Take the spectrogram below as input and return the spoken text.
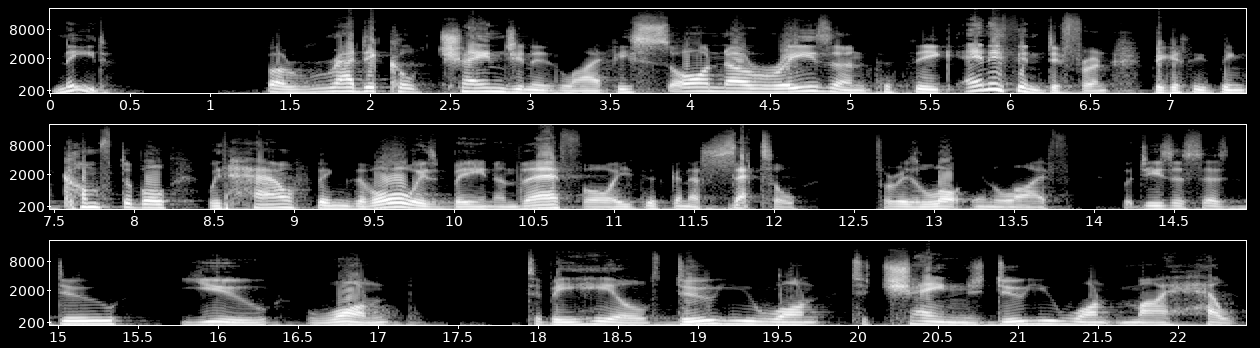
need a radical change in his life. He saw no reason to seek anything different because he's been comfortable with how things have always been, and therefore he's just going to settle for his lot in life. But Jesus says, Do you want to be healed? Do you want to change? Do you want my help?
